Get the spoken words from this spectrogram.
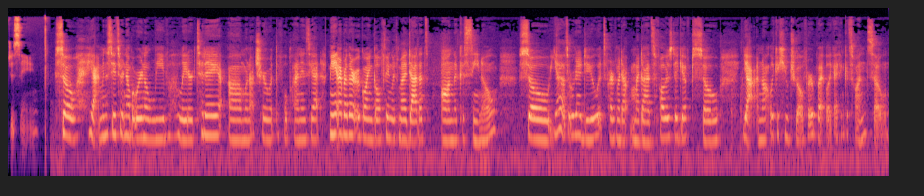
Just saying. So yeah i'm in the states right now but we're gonna leave later today. Um, we're not sure what the full plan is yet. Me and my brother are going golfing with my dad that's on the casino so yeah that's what we're gonna do. It's part of my, da my dad's father's day gift. So yeah i'm not like a huge golfer but like i think it's fun. So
